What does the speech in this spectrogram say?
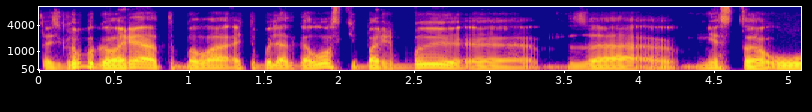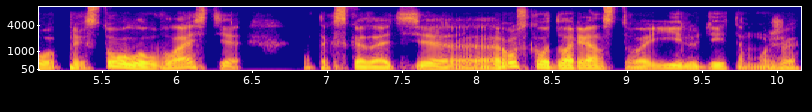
То есть, грубо говоря, это, была, это были отголоски борьбы э, за место у престола, у власти, так сказать, э, русского дворянства и людей там уже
